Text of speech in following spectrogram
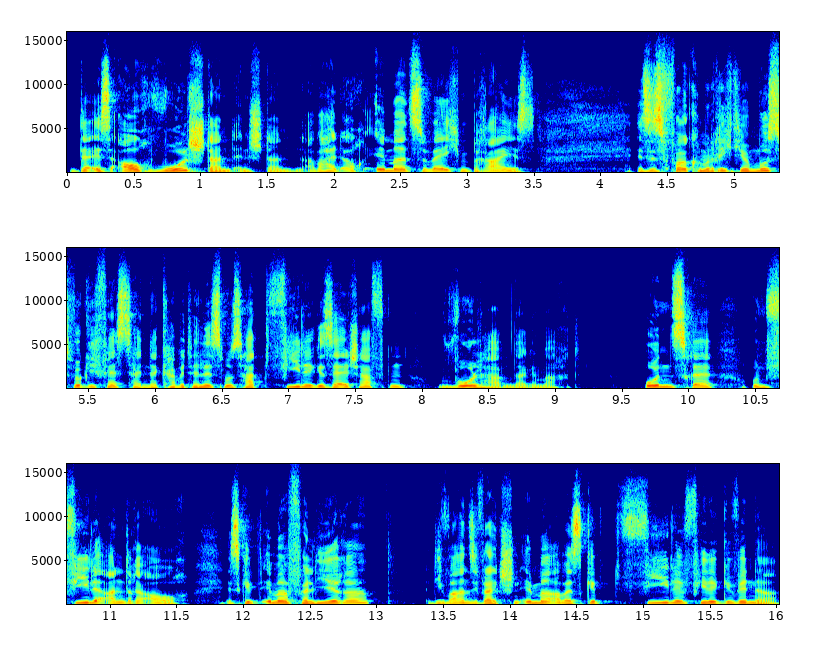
da ist auch Wohlstand entstanden, aber halt auch immer zu welchem Preis. Es ist vollkommen richtig. Man muss wirklich festhalten, der Kapitalismus hat viele Gesellschaften wohlhabender gemacht. Unsere und viele andere auch. Es gibt immer Verlierer, die waren sie vielleicht schon immer, aber es gibt viele, viele Gewinner.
